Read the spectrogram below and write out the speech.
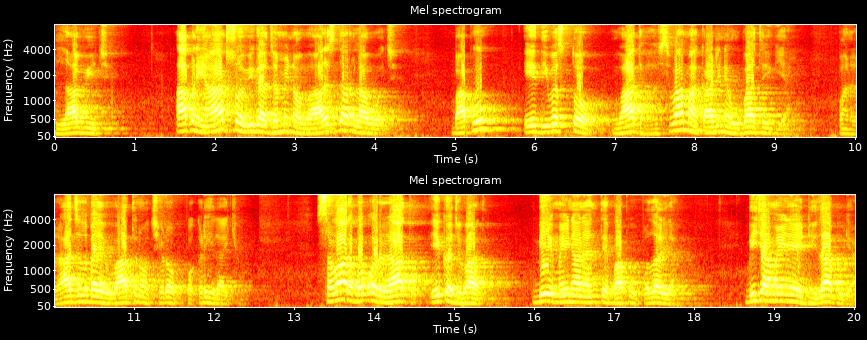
લાવવી છે. આપણી આઠસો વીઘા જમીનનો વારસદાર લાવવો છે. બાપુ, એ દિવસ તો વાત હસવામાં કાઢીને ઊભા થઈ ગયા, પણ રાજલબાએ વાતનો છેડો પકડી રાખ્યો. સવાર બપોર રાત એક જ વાત. બે મહિનાના અંતે બાપુ પલળ્યા. બીજા મહિને ઢીલા પડ્યા.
